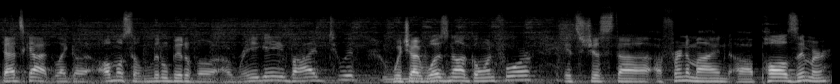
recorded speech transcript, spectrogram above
that's got like a almost a little bit of a, a reggae vibe to it, which I was not going for. It's just uh, a friend of mine, uh, Paul Zimmer.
